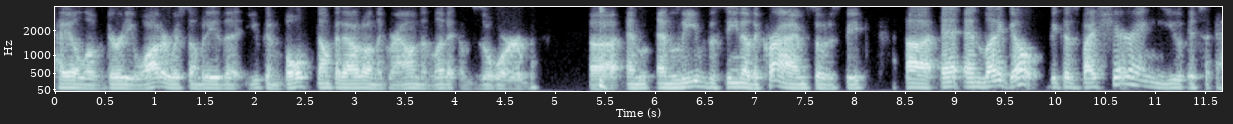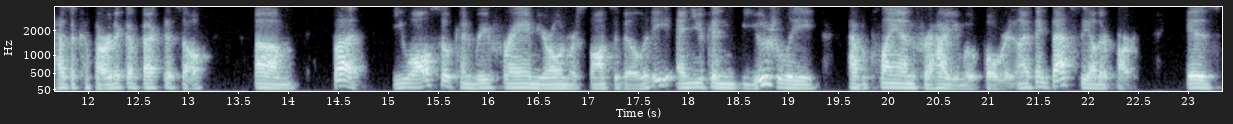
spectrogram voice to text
pail of dirty water with somebody that you can both dump it out on the ground and let it absorb uh, and and leave the scene of the crime, so to speak, uh, and, and, let it go. Because by sharing, you it has a cathartic effect itself, um, but you also can reframe your own responsibility, and you can usually have a plan for how you move forward. And I think that's the other part is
